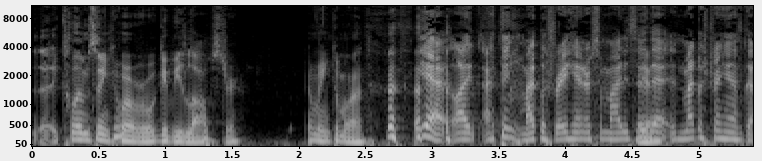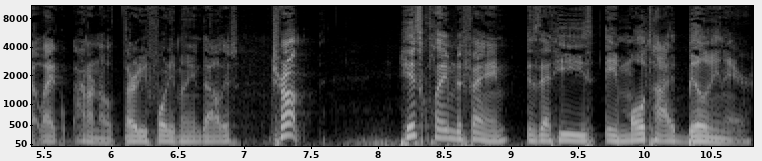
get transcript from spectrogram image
"Uh, "Clemson, come over. We'll give you lobster." I mean, come on. yeah, like I think Michael Strahan or somebody said Yeah. that. And Michael Strahan's got like, I don't know, 30, 40 million dollars. Trump, his claim to fame is that he's a multi billionaire.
